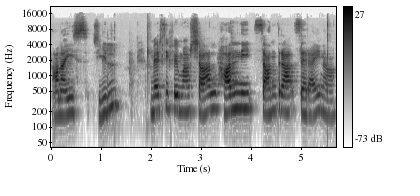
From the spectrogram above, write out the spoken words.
Anais, Gilles. Merci vielmals Charles, Hanni, Sandra, Serena.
